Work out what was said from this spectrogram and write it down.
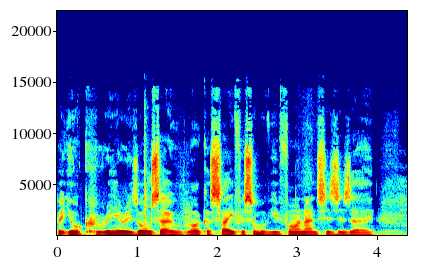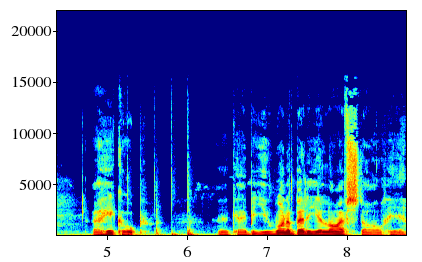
But your career is also, like I say, for some of you, finances is a a hiccup. Okay, but you want to better your lifestyle here.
